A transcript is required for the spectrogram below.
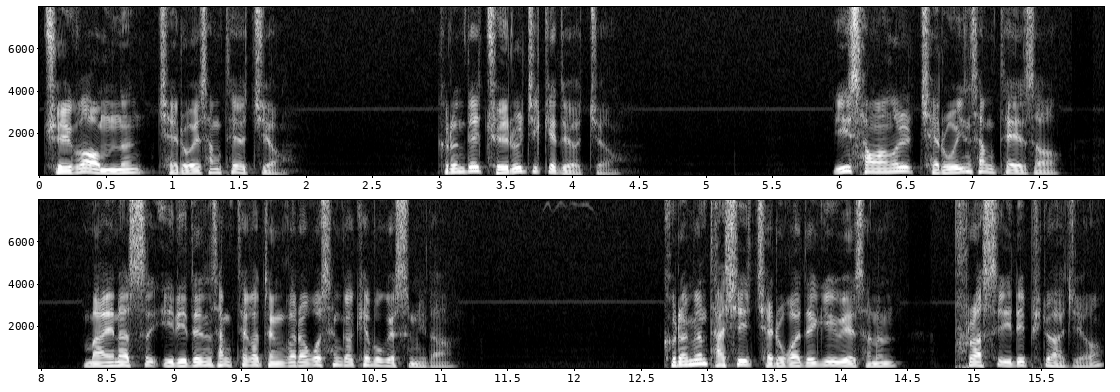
죄가 없는 제로의 상태였지요. 그런데 죄를 짓게 되었죠. 이 상황을 제로인 상태에서 마이너스 1이 된 상태가 된 거라고 생각해 보겠습니다. 그러면 다시 제로가 되기 위해서는 플러스 1이 필요하죠.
